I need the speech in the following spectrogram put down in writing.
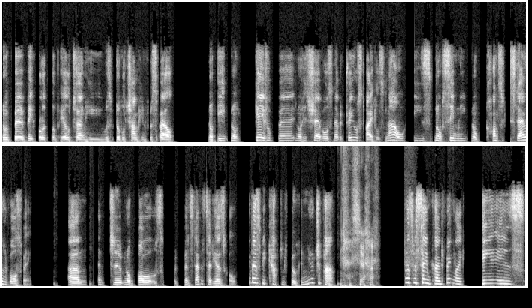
you know, the big Bullet Club heel turn, he was double champion for a spell. You know, he you know, gave up uh, you know his share of those Never Trios titles. Now he's you know seemingly you know constantly staring at those things. Um, and to you know borrow something Prince Devitt said years ago, he better be Captain Fook in New Japan. yeah, that's the same kind of thing. Like he is.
